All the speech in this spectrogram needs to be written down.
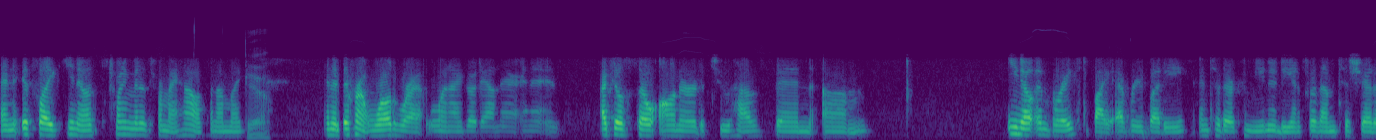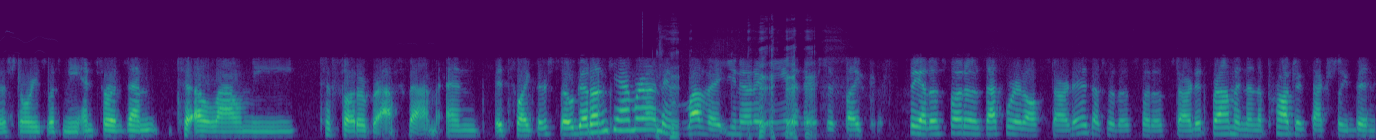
and it's like you know it's 20 minutes from my house and i'm like yeah. in a different world where I, when i go down there and it is i feel so honored to have been um you know, embraced by everybody into their community and for them to share their stories with me and for them to allow me to photograph them. And it's like they're so good on camera and they love it, you know what I mean? And there's just like so yeah, those photos that's where it all started. That's where those photos started from and then the project's actually been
